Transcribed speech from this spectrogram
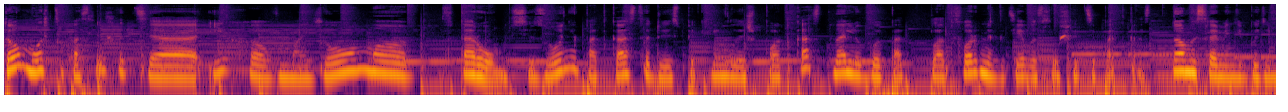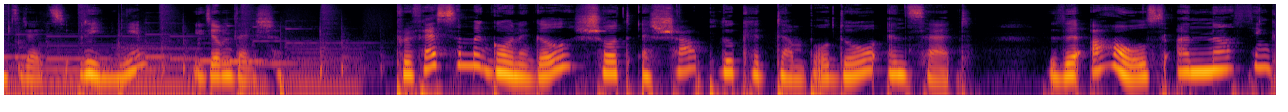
то можете послушать э, их в моем э, втором сезоне подкаста Do You Speak English Podcast на любой платформе, где вы слушаете подкаст. Ну а мы с вами не будем терять времени, идем дальше. Professor McGonagall shot a sharp look at Dumbledore and said, The owls are nothing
